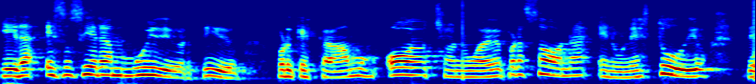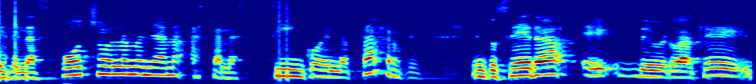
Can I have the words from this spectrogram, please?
Y era, eso sí era muy divertido, porque estábamos ocho o nueve personas en un estudio desde las 8 de la mañana hasta las 5 de la tarde. Entonces era eh, de verdad que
